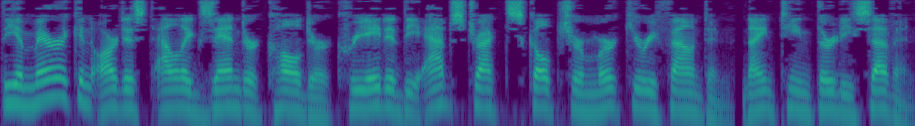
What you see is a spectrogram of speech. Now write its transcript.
The American artist Alexander Calder created the abstract sculpture Mercury Fountain 1937.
